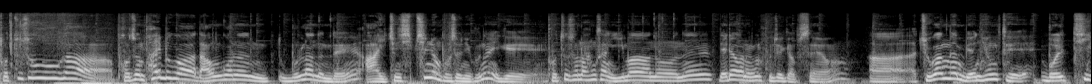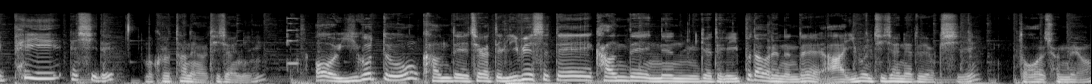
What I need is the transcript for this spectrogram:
Virtuoso가 버전 5가 나온 거는 몰랐는데 아 2017년 버전이구나 이게. Virtuoso는 항상 2만 원을 내려가는 걸 본 적이 없어요. 아 조각난 면 형태 multi 페이 faceted? 뭐 그렇다네요 디자인이. 어 이것도 가운데 제가 그때 리뷰했을 때 가운데 있는 게 되게 이쁘다 그랬는데 아 이번 디자인에도 역시 더 좋네요.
